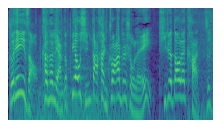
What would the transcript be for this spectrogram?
隔天一早，看到两个彪形大汉抓着手雷，提着刀来砍自己。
